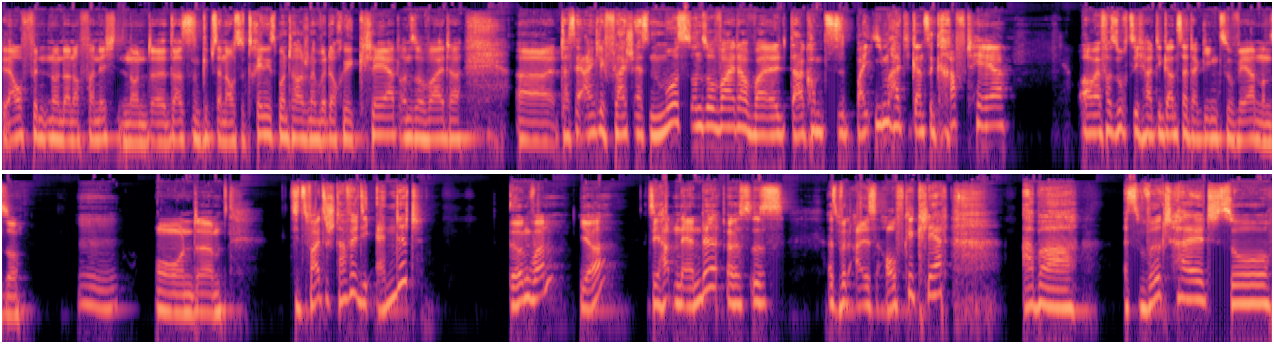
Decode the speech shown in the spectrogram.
den auffinden und dann auch vernichten. Und äh, das gibt's dann auch so Trainingsmontagen, da wird auch geklärt und so weiter, äh, dass er eigentlich Fleisch essen muss und so weiter, weil da kommt bei ihm halt die ganze Kraft her. Aber er versucht sich halt die ganze Zeit dagegen zu wehren und so. Mhm. Und ähm, die zweite Staffel, die endet irgendwann, ja. Sie hat ein Ende. Es ist, es wird alles aufgeklärt, aber es wirkt halt so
